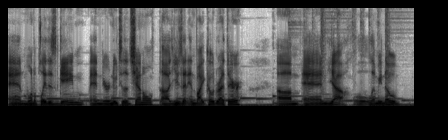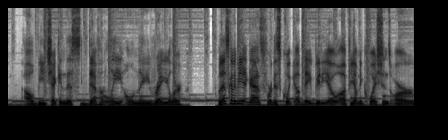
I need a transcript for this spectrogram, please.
and want to play this game and you're new to the channel, uh, use that invite code right there um, and yeah, let me know. I'll be checking this definitely on the regular. But that's going to be it, guys, for this quick update video. Uh, if you have any questions or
